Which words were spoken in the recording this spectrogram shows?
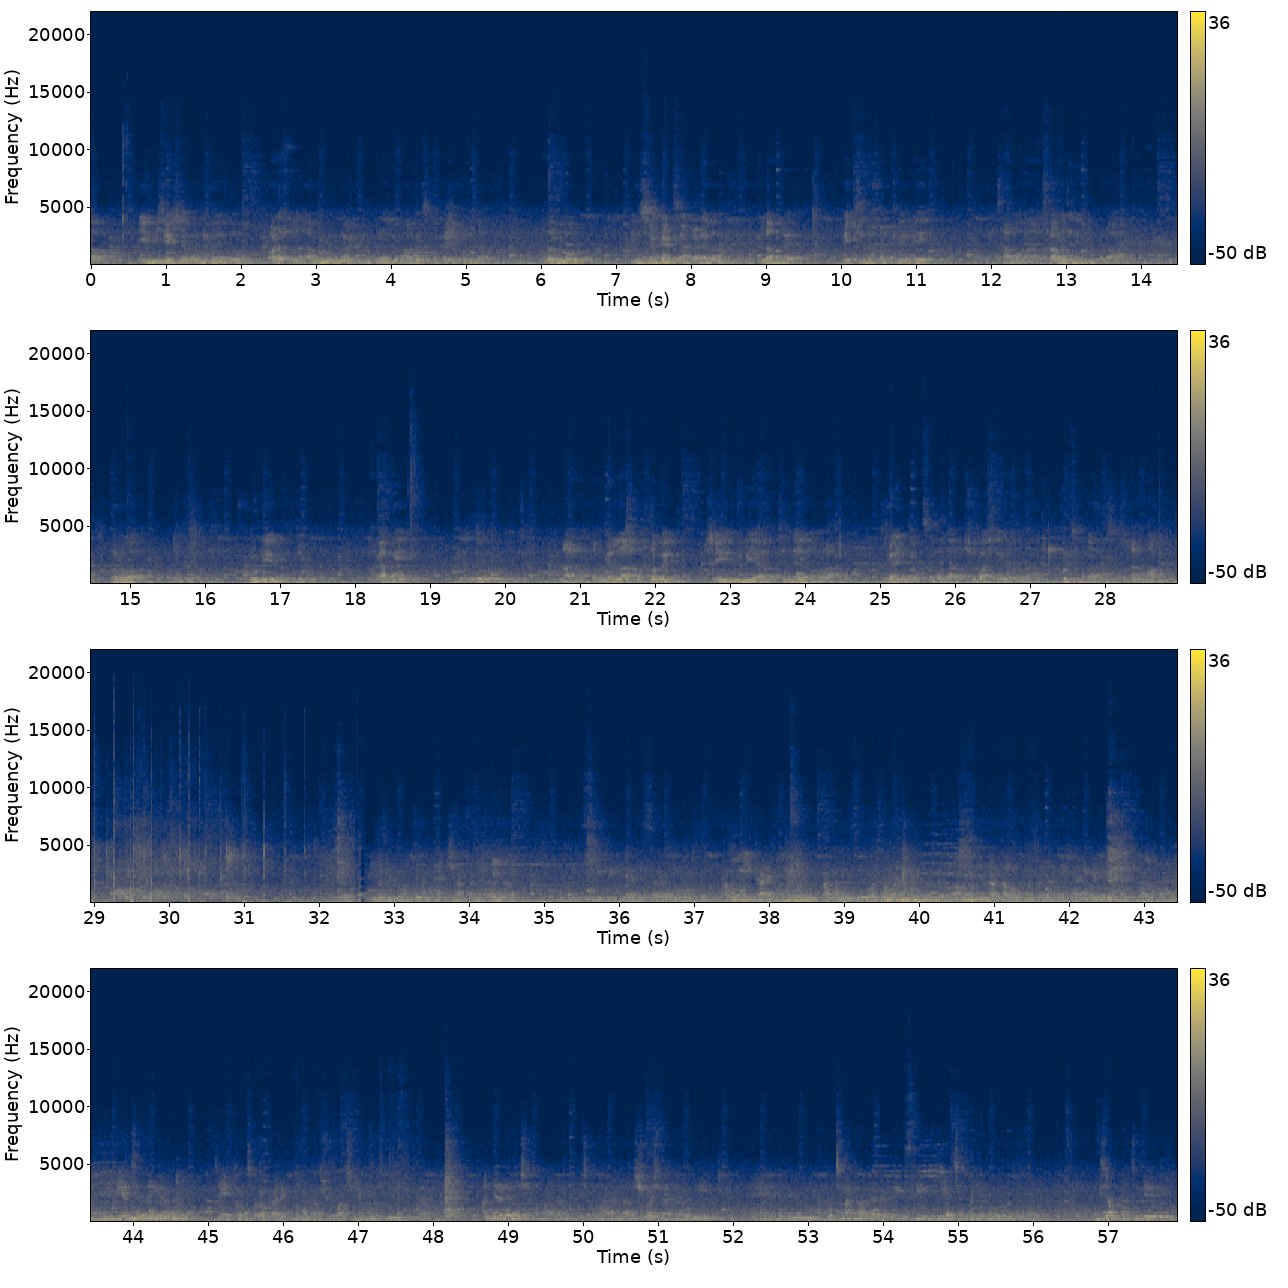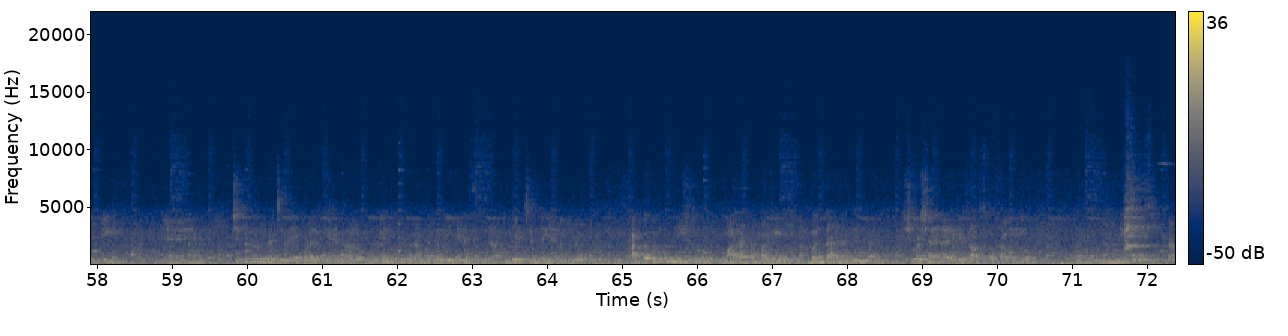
ಈ ವಿಶೇಷ ಉದ್ದಿಮೆಯಂತೂ ಭಾಳಷ್ಟು ಧಾರ್ಮಿಕ ಕಾರ್ಯಕ್ರಮಗಳಲ್ಲಿ ಭಾಗವಹಿಸಬೇಕಾಗಿರೋದ್ರಿಂದ ಅದರಲ್ಲೂ ಇದು ಸೆಕೆಂಡ್ ಸ್ಯಾಟರ್ಡೆ ಬಂದಿದೆ. ಇಲ್ಲಾಂದರೆ ಹೆಚ್ಚಿನ ಸಂಖ್ಯೆಯಲ್ಲಿ ಸಮ, ಸಾರ್ವಜನಿಕರು ಕೂಡ ಬರುವ ಒಂದು ರೂಢಿಯಲ್ಲಿತ್ತು. ಹಾಗಾಗಿ ಇವತ್ತು ನಾನು ತಮಗೆಲ್ಲ ಮತ್ತೊಮ್ಮೆ ಶ್ರೀ ದುಡಿಯ ಚಂದಯ್ಯನವರ ಜಯಂತ್ಯೋತ್ಸವದ ಶುಭಾಶಯಗಳನ್ನು ತಿಳಿಸುತ್ತಾ ನಾನು ಮಾತು ವಚನಕಾರರಲ್ಲಿ ಶ್ರೀ ಹಿರಿಯ ಚಂದಯ್ಯನವರು. ಬಿಜಾಪುರ ಜಿಲ್ಲೆಯಲ್ಲಿ ಹುಟ್ಟಿ ಚಿತ್ರದುರ್ಗ ಜಿಲ್ಲೆಯ ಹೊಳಲ್ಕೆರೆ ತಾಲೂಕು ಮೇಲೂರು ಗ್ರಾಮದಲ್ಲಿ ನೆಲೆಸಿದ್ದ ಹಿರಿಯ ಚಂದಯ್ಯನವರು ಅಗ್ಗವನ್ನು ನೀಡು ಮಾರಾಟ ಮಾಡಿ ಬಂದ ಹಣದಿಂದ ಶಿವಶರಣರಿಗೆ ದಾಸೋಹವನ್ನು ನಿರ್ವಹಿಸುತ್ತಾ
